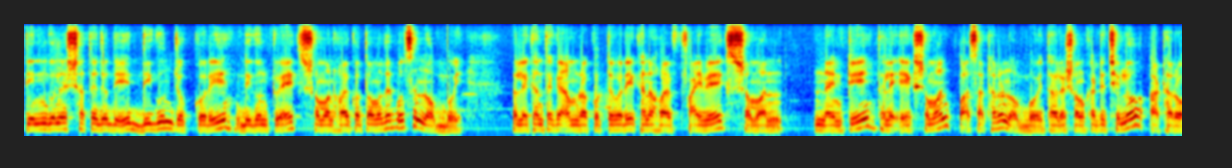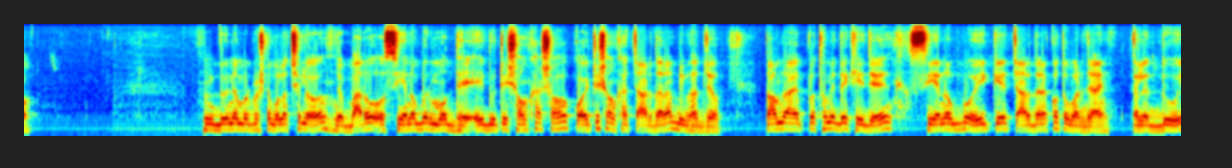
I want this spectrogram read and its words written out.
তিন গুণের সাথে যদি দ্বিগুণ যোগ করি, দ্বিগুণ টু এক্স সমান হয় কত আমাদের? বলছে নব্বই। তাহলে এখান থেকে আমরা করতে পারি, এখানে হয় ফাইভ এক্স সমান নাইনটি তাহলে এক্স সমান পাঁচ আঠারো নব্বই। তাহলে সংখ্যাটি ছিল আঠারো। দুই নম্বর প্রশ্নে বলা ছিল যে বারো ও ছিয়ানব্বইয়ের মধ্যে এই দুটি সংখ্যা সহ কয়টি সংখ্যা চার দ্বারা বিভাজ্য? তো আমরা প্রথমে দেখি যে ছিয়ানব্বইকে চার দ্বারা কতবার যায়? তাহলে দুই,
